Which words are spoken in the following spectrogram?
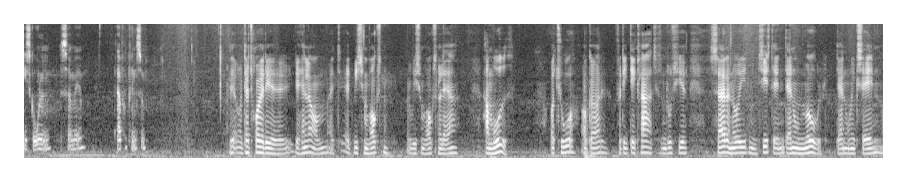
i skolen, som øh, er på pensum. Ja, og der tror jeg, det, det handler om, at, at vi som voksne, vi som voksne lærere, har mod og tur at gøre det. Fordi det er klart, som du siger, så er der noget i den sidste ende. Der er nogle mål, der er nogle eksamen,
